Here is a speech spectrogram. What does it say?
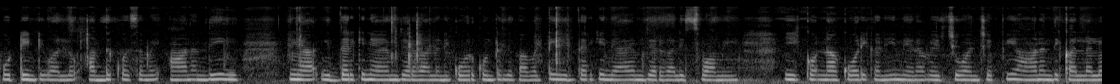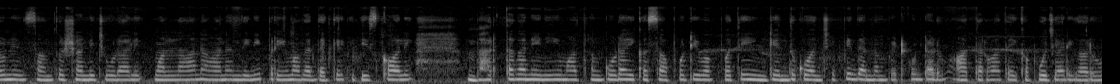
పుట్టింటి వాళ్ళు. అందుకోసమే ఆనంది ఇద్దరికి న్యాయం జరగాలని కోరుకుంటుంది కాబట్టి ఇద్దరికి న్యాయం జరగాలి స్వామి. ఈ నా కోరికని నెరవేర్చు అని చెప్పి ఆనంది కళ్ళలో నేను సంతోషాన్ని చూడాలి. వాళ్ళ నాన్న ఆనందిని ప్రేమగా దగ్గరికి తీసుకోవాలి. భర్తగా నేను ఏమాత్రం మాత్రం కూడా ఇక సపోర్ట్ ఇవ్వకపోతే ఇంకెందుకు అని చెప్పి దండం పెట్టుకుంటాడు. ఆ తర్వాత ఇక పూజారి గారు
